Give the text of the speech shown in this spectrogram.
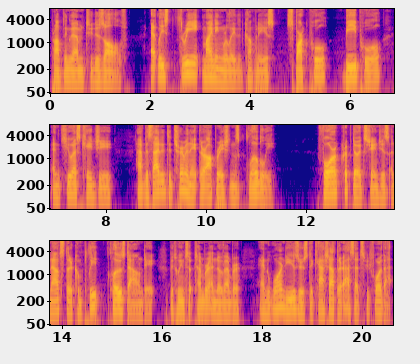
prompting them to dissolve. At least three mining related companies, Sparkpool, Beepool, and QSKG, have decided to terminate their operations globally. Four crypto exchanges announced their complete close down date between September and November and warned users to cash out their assets before that.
